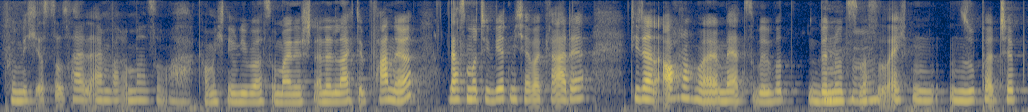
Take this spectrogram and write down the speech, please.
für mich ist das halt einfach immer so, oh, komm, ich nehme lieber so meine schnelle, leichte Pfanne. Das motiviert mich aber gerade, die dann auch nochmal mehr zu benutzen. Mhm. Das ist echt ein, ein super Tipp,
